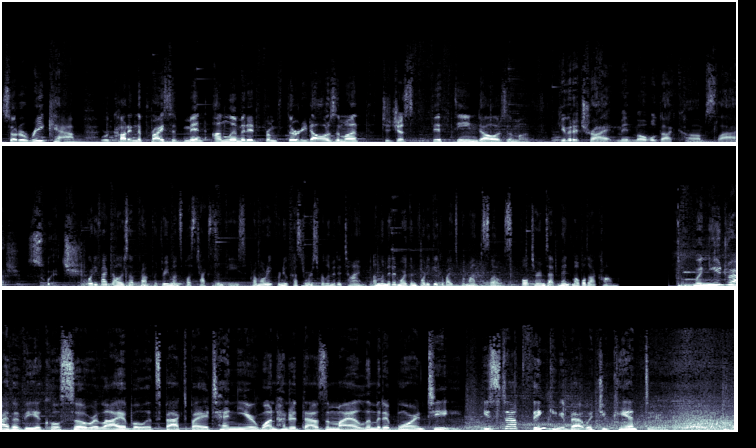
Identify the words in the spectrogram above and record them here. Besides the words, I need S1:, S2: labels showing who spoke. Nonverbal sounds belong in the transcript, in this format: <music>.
S1: F- So to recap, we're cutting the price of Mint Unlimited from $30 a month to just $15 a month. Give it a try at mintmobile.com slash switch.
S2: $45 upfront for three months plus taxes and fees. Promoting for new customers for limited time. Unlimited more than 40 gigabytes per month. Slows. Full terms at mintmobile.com.
S3: When you drive a vehicle so reliable it's backed by a 10 year, 100,000 mile limited warranty, you stop thinking about what you can't do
